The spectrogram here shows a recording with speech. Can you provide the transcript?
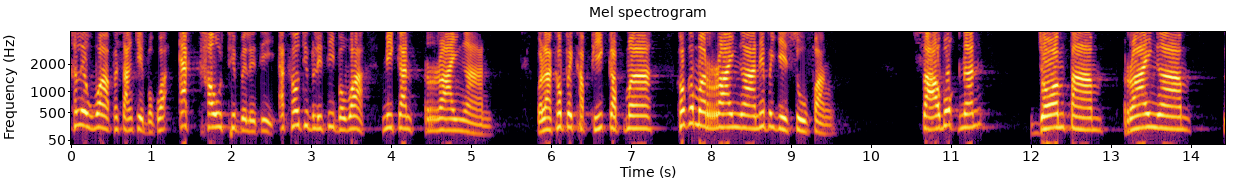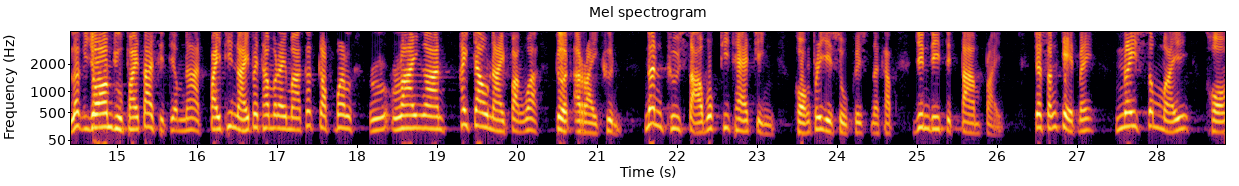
เขาเรียกว่าภาษาอังกฤษบอกว่า accountability accountability แปลว่ามีการรายงาน เวลาเขาไปขับผีกลับมา เขาก็มารายงานให้พระเยซูฟัง สาวกนั้นยอมตามรายงาม และยอมอยู่ภายใต้สิทธิอำนาจ ไปที่ไหนไปทำอะไรมา ก็กลับมารายงานให้เจ้านายฟังว่าเกิดอะไรขึ้น นั่นคือสาวกที่แท้จริงของพระเยซูคริสต์นะครับ ยินดีติดตามไป จะสังเกตไหมในสมัยของ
